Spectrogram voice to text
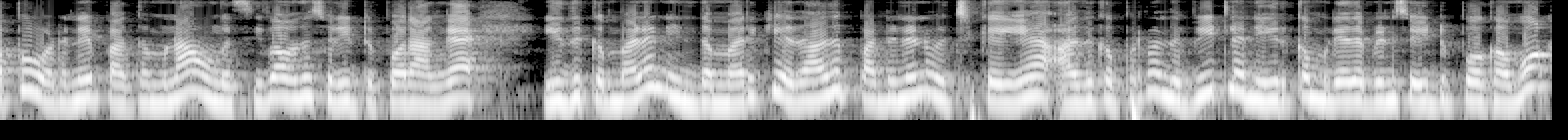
அப்போ உடனே பார்த்தோம்னா அவங்க சிவா வந்து சொல்லிட்டு போகிறாங்க இதுக்கு மேலே நீ இந்த மாதிரிக்கு ஏதாவது பண்ணணும்னு வச்சுக்கோங்க அதுக்கப்புறம் அந்த வீட்டில் நீ இருக்க முடியாது அப்படின்னு சொல்லிட்டு போகவும்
